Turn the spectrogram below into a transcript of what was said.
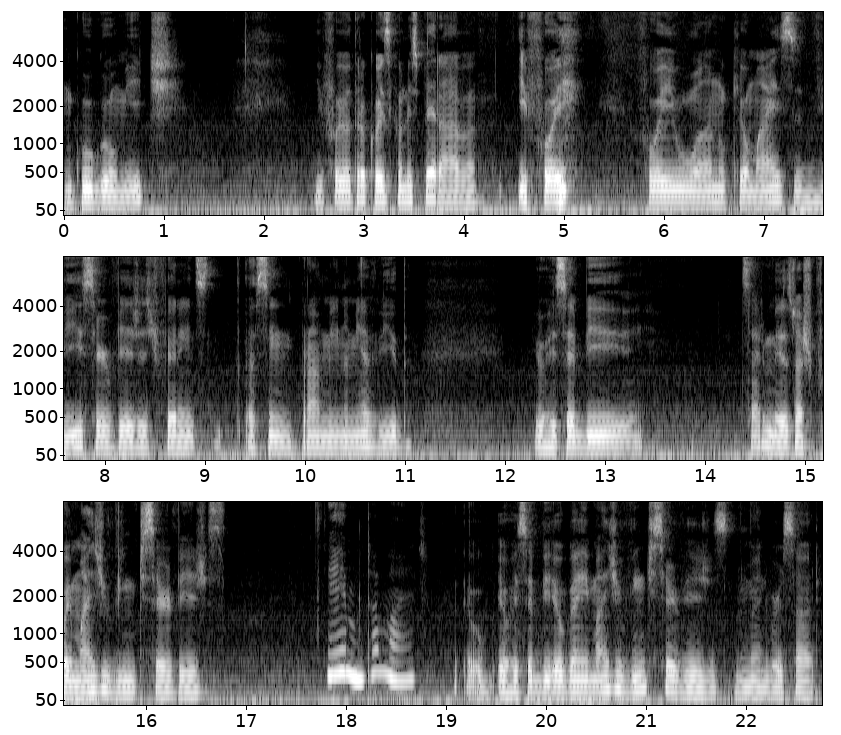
Google Meet. E foi outra coisa que eu não esperava. E foi foi o ano que eu mais vi cervejas diferentes assim para mim na minha vida. Eu recebi sério mesmo, acho que foi mais de 20 cervejas. Ih, muito mais. Eu, eu recebi, eu ganhei mais de 20 cervejas no meu aniversário.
